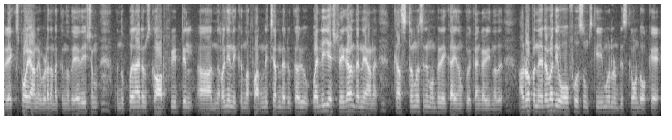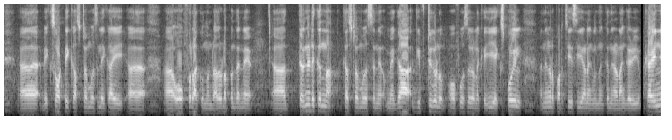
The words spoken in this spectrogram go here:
ഒരു എക്സ്പോയാണ് ഇവിടെ നടക്കുന്നത്. ഏകദേശം മുപ്പതിനായിരം സ്ക്വയർ ഫീറ്റിൽ നിറഞ്ഞു നിൽക്കുന്ന ഫർണിച്ചറിന്റെ ഒരു ഒരു വലിയ ശേഖരം തന്നെയാണ് കസ്റ്റമേഴ്സിന് മുമ്പിലേക്കായി നമുക്ക് വെക്കാൻ കഴിയുന്നത്. അതോടൊപ്പം നിരവധി ഓഫേഴ്സും സ്കീമുകളും ഡിസ്കൗണ്ടും ഒക്കെ എക്സോട്ടിക് കസ്റ്റമേഴ്സിലേക്കായി ഓഫർ ആക്കുന്നുണ്ട് അതോടൊപ്പം തന്നെ തിരഞ്ഞെടുക്കുന്ന കസ്റ്റമേഴ്സിന് മെഗാ ഗിഫ്റ്റുകളും ഓഫേഴ്സുകളൊക്കെ ഈ എക്സ്പോയിൽ നിങ്ങൾ പർച്ചേസ് ചെയ്യുകയാണെങ്കിൽ നിങ്ങൾക്ക് നേടാൻ കഴിയും. കഴിഞ്ഞ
